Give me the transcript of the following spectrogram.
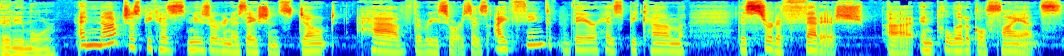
anymore. And not just because news organizations don't have the resources. I think there has become this sort of fetish uh, in political science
